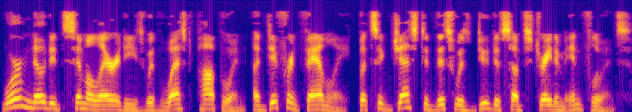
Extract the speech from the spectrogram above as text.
Wurm noted similarities with West Papuan, a different family, but suggested this was due to substratum influence.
